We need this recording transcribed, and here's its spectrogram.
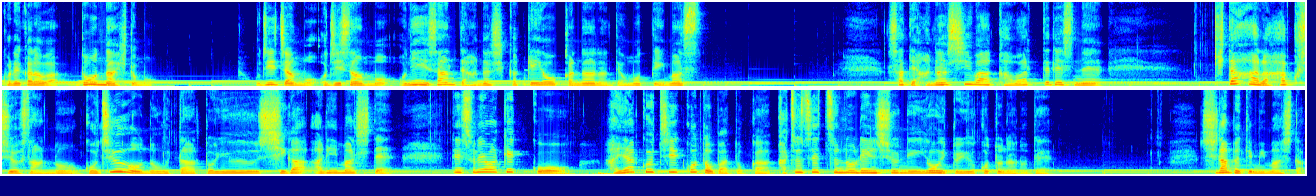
これからはどんな人もおじいちゃんもおじさんもお兄さんって話しかけようかななんて思っています。さて話は変わってですね北原白秋さんの「五十音の歌」という詩がありましてでそれは結構早口言葉とか滑舌の練習に良いということなので調べてみました。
